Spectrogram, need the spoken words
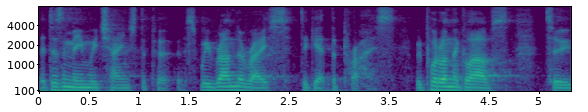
That doesn't mean we change the purpose. We run the race to get the prize. We put on the gloves to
